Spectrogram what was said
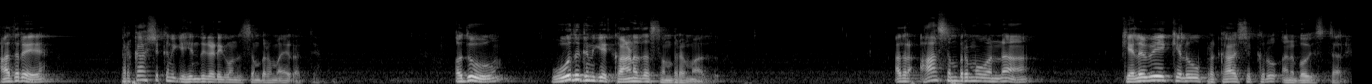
ಆದರೆ ಪ್ರಕಾಶಕನಿಗೆ ಹಿಂದುಗಡೆಗೆ ಒಂದು ಸಂಭ್ರಮ ಇರುತ್ತೆ. ಅದು ಓದುಗನಿಗೆ ಕಾಣದ ಸಂಭ್ರಮ ಅದು. ಆದರೆ ಆ ಸಂಭ್ರಮವನ್ನು ಕೆಲವೇ ಕೆಲವು ಪ್ರಕಾಶಕರು ಅನುಭವಿಸ್ತಾರೆ.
